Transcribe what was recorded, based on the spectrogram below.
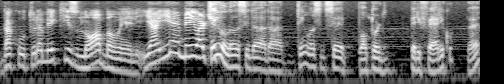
da cultura meio que esnobam ele. E aí é meio artístico. Tem o lance da, da, Tem o lance de ser o autor periférico, né?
